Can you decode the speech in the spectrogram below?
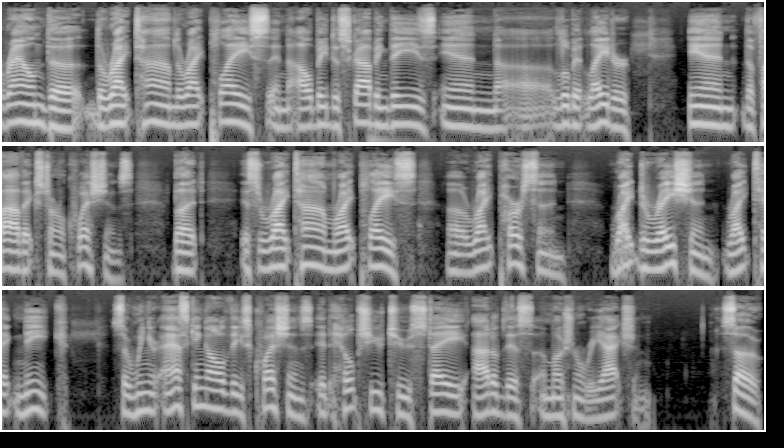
around the the right time, the right place, and I'll be describing these in uh, a little bit later in the five external questions. But it's the right time, right place, uh, right person, right duration, right technique. So when you're asking all these questions, it helps you to stay out of this emotional reaction. So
